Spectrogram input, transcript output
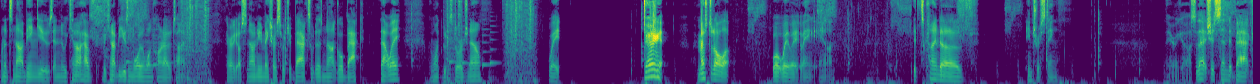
when it's not being used, and we cannot have we cannot be using more than one card at a time. There we go. So now I need to make sure I switch it back so it does not go back that way. We want to go to storage now. Wait. Dang it! I messed it all up. Whoa, wait, wait, wait, hang on. It's kind of interesting. There we go. So that should send it back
